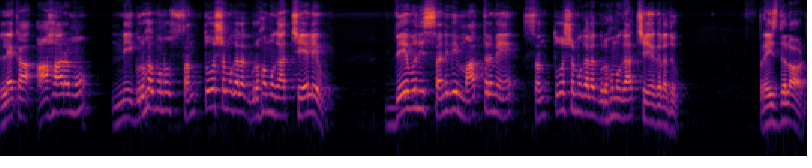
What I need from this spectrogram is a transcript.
లేక ఆహారము నీ గృహమును సంతోషము గల గృహముగా చేయలేవు. దేవుని సన్నిధి మాత్రమే సంతోషము గల గృహముగా చేయగలదు. ప్రైజ్ ద లాడ్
